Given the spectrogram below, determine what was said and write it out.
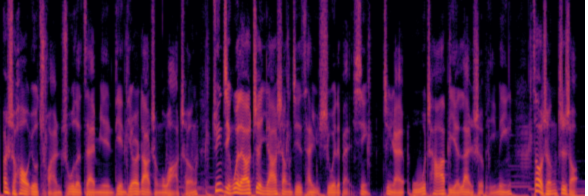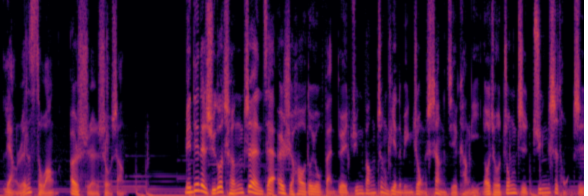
二十号又传出了在缅甸第二大城瓦城，军警为了要镇压上街参与示威的百姓，竟然无差别滥射平民，造成至少两人死亡，二十人受伤。缅甸的许多城镇在二十号都有反对军方政变的民众上街抗议，要求终止军事统治，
